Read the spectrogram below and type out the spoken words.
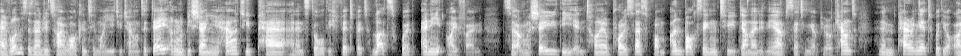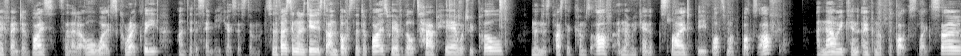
Hey everyone, this is Andrew Tsai. Welcome to my YouTube channel. Today I'm going to be showing you how to pair and install the Fitbit Luxe with any iPhone. So I'm going to show you the entire process from unboxing to downloading the app, setting up your account, and then pairing it with your iPhone device so that it all works correctly under the same ecosystem. So the first thing I'm going to do is to unbox the device. We have a little tab here which we pull, and then this plastic comes off, and then we can slide the bottom of the box off. And now we can open up the box like so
